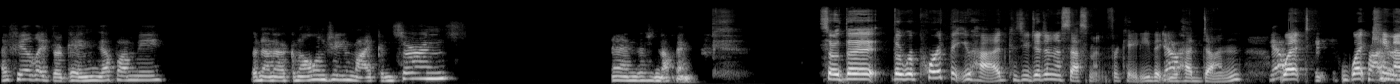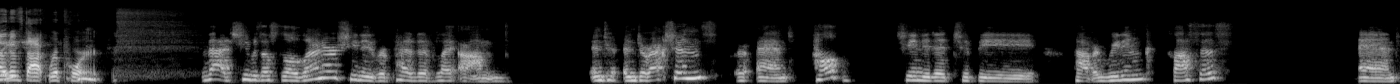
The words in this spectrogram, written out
I feel like they're ganging up on me. They're not acknowledging my concerns. And there's nothing. So the the report that you had, because you did an assessment for Katie that you had done, what what came out of that report? That she was a slow learner. She needed repetitive um, inter- directions and help. She needed to be having reading classes and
